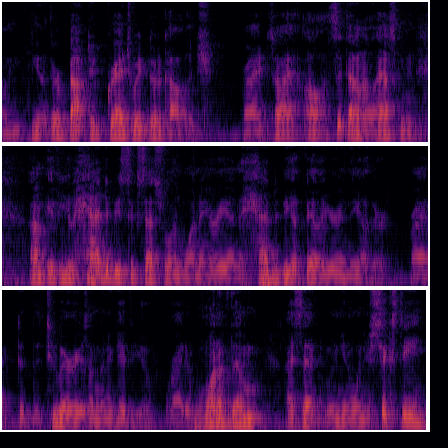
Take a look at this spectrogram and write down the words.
um, you know they're about to graduate and go to college right so I, will sit down and i'll ask them um, if you had to be successful in one area and had to be a failure in the other right? The, the two areas I'm going to give you, right? If one of them, I said, when you know when you're 60,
